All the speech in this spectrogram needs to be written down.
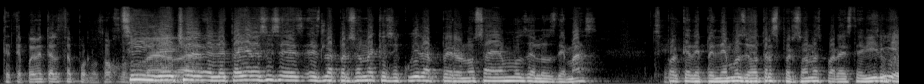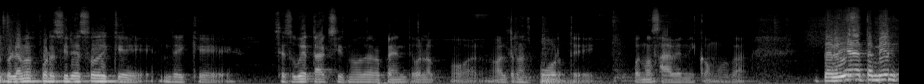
te, te puede meter hasta por los ojos. Sí, ¿verdad? de hecho el, el detalle a veces es, es la persona que se cuida, pero no sabemos de los demás, Sí. porque dependemos de otras personas para este virus. Sí, el problema es por decir eso de que, de que se sube taxis, ¿no? De repente, o, la- o al, o al transporte, pues no saben ni cómo, o sea. Pero ya también,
